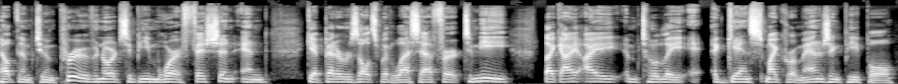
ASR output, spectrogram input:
help them to improve in order to be more efficient and get better results with less effort to me like i i am totally against micromanaging people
